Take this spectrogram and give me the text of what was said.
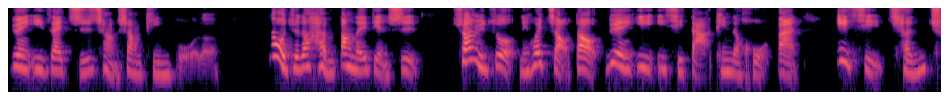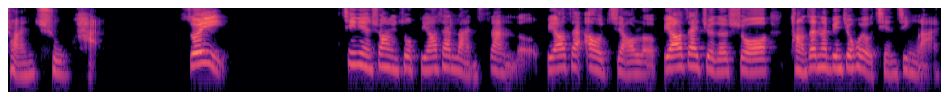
愿意在职场上拼搏了。那我觉得很棒的一点是，双鱼座你会找到愿意一起打拼的伙伴，一起乘船出海。所以。今年双鱼座不要再懒散了，不要再傲娇了，不要再觉得说躺在那边就会有钱进来。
